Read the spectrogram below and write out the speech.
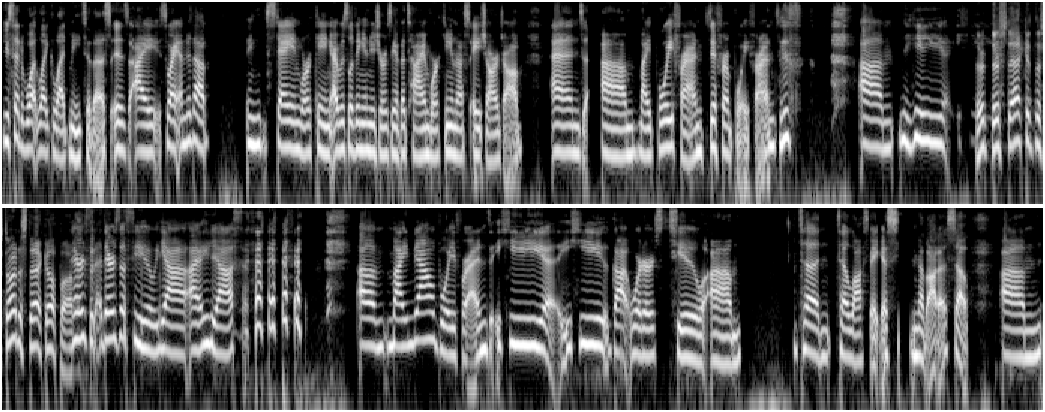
you said what like led me to this is I, so I ended up staying working. I was living in New Jersey at the time, working in this HR job, and um, my boyfriend, different boyfriend. um he, he, they're they're stacking they're starting to stack up on there's there's a few yeah i yeah um my now boyfriend he he got orders to um to to las vegas nevada so um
